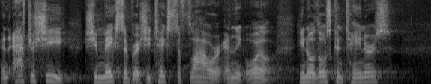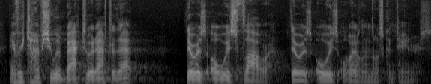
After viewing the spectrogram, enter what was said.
And after she, she makes the bread, she takes the flour and the oil. You know, those containers, every time she went back to it after that, there was always flour there was always oil in those containers.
